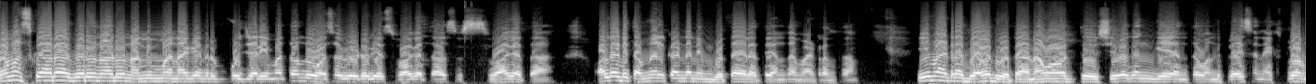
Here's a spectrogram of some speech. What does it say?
ನಮಸ್ಕಾರ ಗುರುನಾಡು ನಾನು ನಿಮ್ಮ ನಾಗೇಂದ್ರ ಪೂಜಾರಿ. ಮತ್ತೊಂದು ಹೊಸ ವಿಡಿಯೋಗೆ ಸ್ವಾಗತ, ಸುಸ್ವಾಗತ. ಆಲ್ರೆಡಿ ತಮ್ಮನೇಲ್ ಕಂಡ ನಿಮ್ಗೆ ಗೊತ್ತಾ ಇರತ್ತೆ ಅಂತ ಮ್ಯಾಟ್ರ್ ಅಂತ. ಈ ಮ್ಯಾಟ್ರ್ ಅದ್ ಯಾವ್ದು ಗೊತ್ತಾ? ನಾವು ಅವತ್ತು ಶಿವಗಂಗೆ ಅಂತ ಒಂದು ಪ್ಲೇಸ್ ಅನ್ನ ಎಕ್ಸ್ಪ್ಲೋರ್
